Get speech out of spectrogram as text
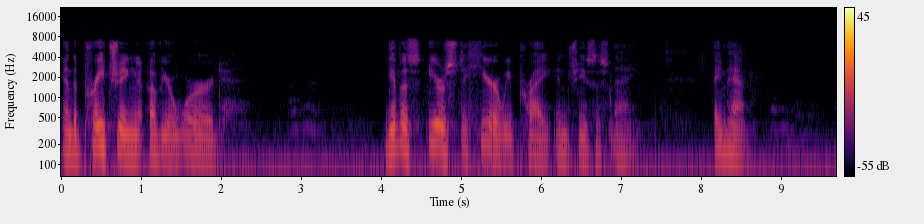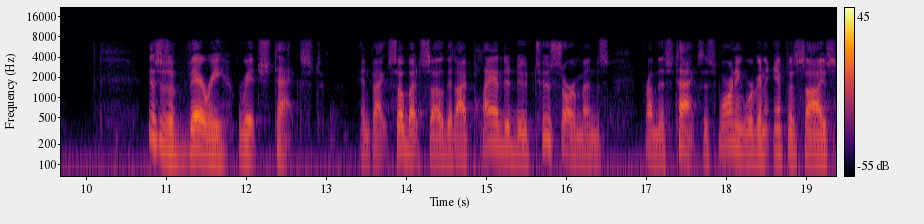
in the preaching of your word. Give us ears to hear, we pray, in Jesus' name. Amen. This is a very rich text. In fact, so much so that I plan to do two sermons from this text. This morning we're going to emphasize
